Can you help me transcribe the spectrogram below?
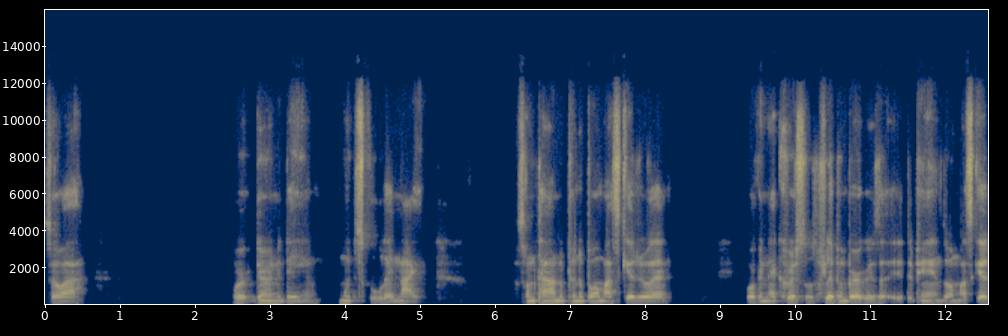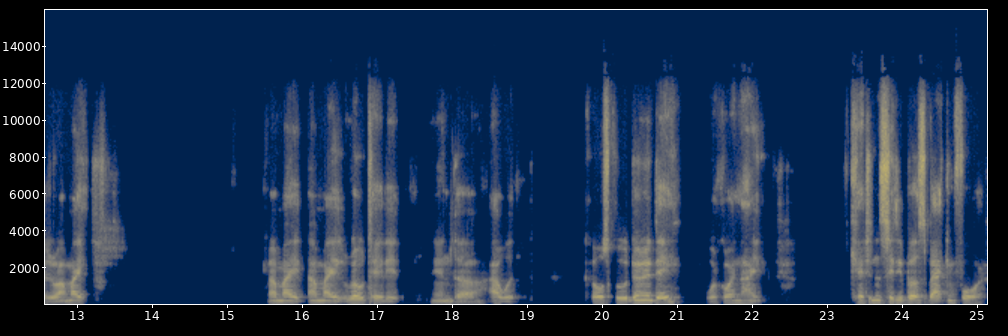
So I worked during the day and went to school at night. Sometime depending upon my schedule at working at Krystal's, flipping burgers. It depends on my schedule. I might I might I might rotate it, and uh, I would go school during the day, work all night, catching the city bus back and forth,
